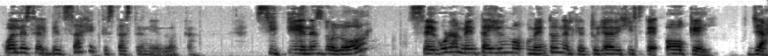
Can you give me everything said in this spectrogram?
cuál es el mensaje que estás teniendo acá. Si tienes dolor, seguramente hay un momento en el que tú ya dijiste, ok, ya.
